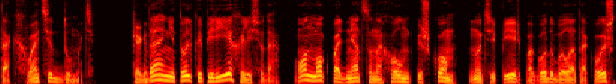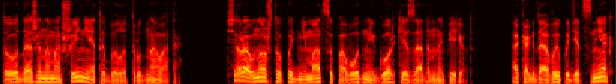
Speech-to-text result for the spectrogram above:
Так, хватит думать. Когда они только переехали сюда, он мог подняться на холм пешком, но теперь погода была такой, что даже на машине это было трудновато. Все равно, что подниматься по водной горке задом наперед. А когда выпадет снег,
